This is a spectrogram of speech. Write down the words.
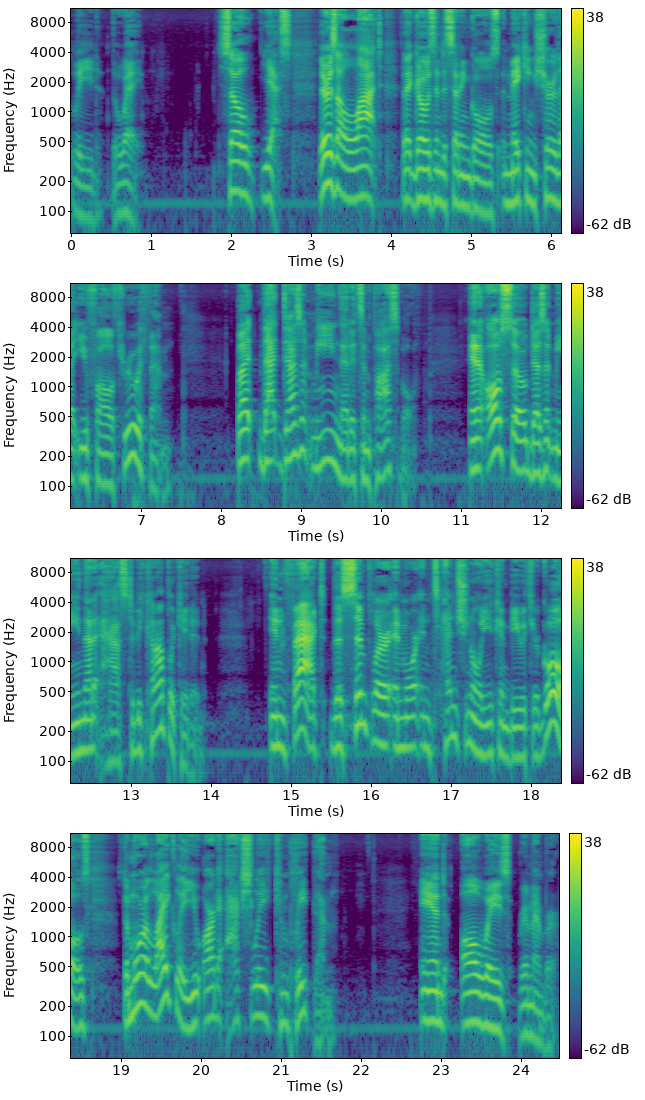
lead the way. So, yes, there is a lot that goes into setting goals and making sure that you follow through with them. But that doesn't mean that it's impossible. And it also doesn't mean that it has to be complicated. In fact, the simpler and more intentional you can be with your goals, the more likely you are to actually complete them. And always remember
